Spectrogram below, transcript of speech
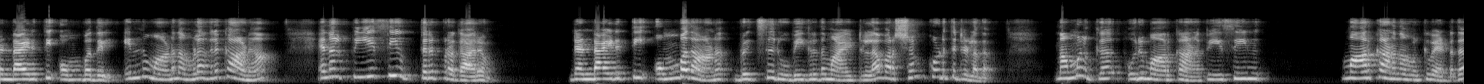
രണ്ടായിരത്തി ഒമ്പതിൽ എന്നുമാണ് നമ്മൾ അതിൽ കാണുക. എന്നാൽ പി എസ് സി ഉത്തരപ്രകാരം രണ്ടായിരത്തി ഒമ്പതാണ് ബ്രിക്സ് രൂപീകൃതമായിട്ടുള്ള വർഷം കൊടുത്തിട്ടുള്ളത്. നമ്മൾക്ക് ഒരു മാർക്കാണ്. പി സി മാർക്കാണ് നമ്മൾക്ക് വേണ്ടത്.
